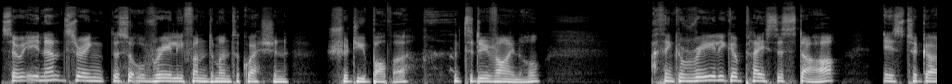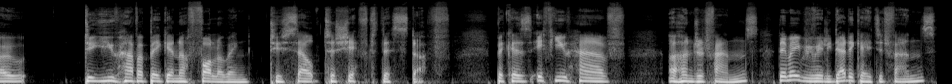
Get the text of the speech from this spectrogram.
So, in answering the sort of really fundamental question, should you bother to do vinyl? I think a really good place to start is to go, do you have a big enough following to sell to shift this stuff? Because if you have a hundred fans, they may be really dedicated fans,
